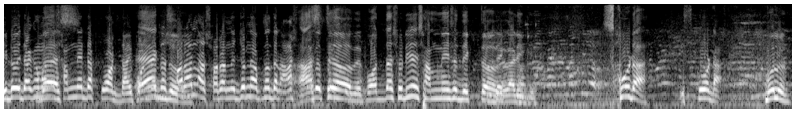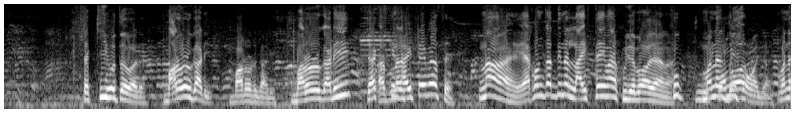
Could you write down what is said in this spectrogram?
ভিডিও দেখা মানে সামনে একটা পর্দা। পর্দাটা সরান আর সরানোর জন্য আপনাদের আসতে হবে পর্দা সরিয়ে সামনে এসে দেখতে হবে গাড়িকে। স্কোডা স্কোডা বলুন তা কি হতে পারে? বারোর গাড়ি। বারোর গাড়ি। বারোর গাড়ি লাইফ টাইম আছে। না এখনকার দিনে লাইফ টাইম আর খুঁজে পাওয়া যায় না। খুব মানে। মানে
